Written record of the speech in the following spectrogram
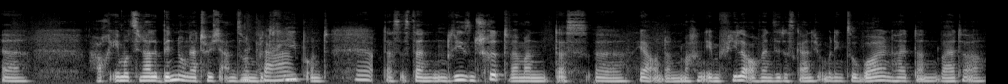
äh, auch emotionale Bindung natürlich an so einen Betrieb und ja. das ist dann ein Riesenschritt, wenn man das, äh, ja, und dann machen eben viele, auch wenn sie das gar nicht unbedingt so wollen, halt dann weiter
